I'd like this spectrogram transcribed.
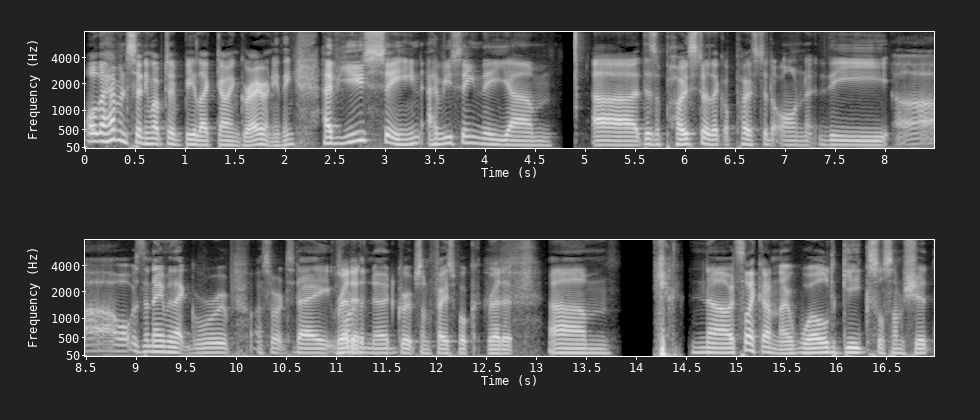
Well, they haven't set him up to be like going grey or anything. Have you seen? Have you seen the um Uh, there's a poster that got posted on the uh, what was the name of that group? I saw it today. It was one of the nerd groups on Facebook. Reddit. Um, no, it's like I don't know, World Geeks or some shit.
